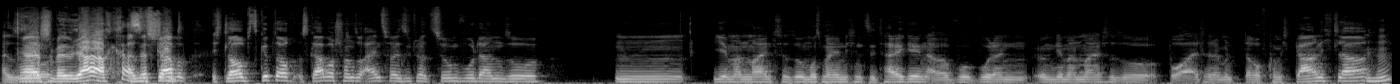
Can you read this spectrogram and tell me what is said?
Also Ja, so, schon- ja, ach krass, also das es gab, stimmt. ich glaube, es gibt auch, es gab auch schon so ein, zwei Situationen, wo dann so mh, jemand meinte, so muss man ja nicht ins Detail gehen, aber wo, wo dann irgendjemand meinte, so, boah, Alter, damit, darauf komme ich gar nicht klar. Mhm.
